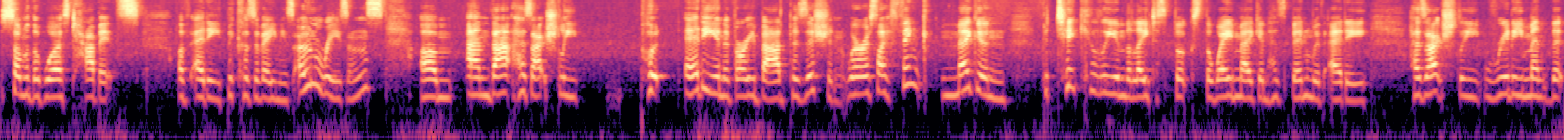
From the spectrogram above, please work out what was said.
some of the worst habits of Eddie because of Amy's own reasons. Um, and that has actually put Eddie in a very bad position. Whereas I think Megan, particularly in the latest books, the way Megan has been with Eddie has actually really meant that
